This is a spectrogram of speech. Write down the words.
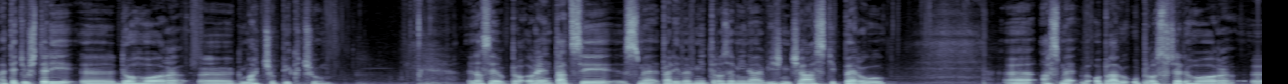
A teď už tedy e, do hor e, k Machu Picchu. Zase pro orientaci jsme tady ve vnitrozemí na jižní části Peru eh, a jsme opravdu uprostřed hor, eh,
